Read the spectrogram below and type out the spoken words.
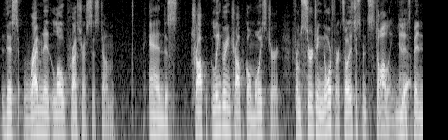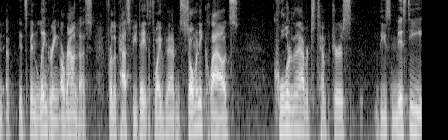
this remnant low pressure system and this trop- lingering tropical moisture from surging northward. So it's just been stalling and Yeah. it's been uh, it's been lingering around us for the past few days. That's why we've been having so many clouds, cooler than average temperatures, these misty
